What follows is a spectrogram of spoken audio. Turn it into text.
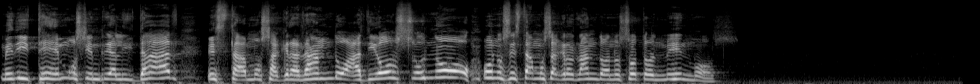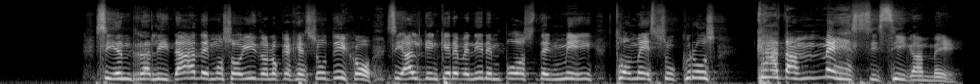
Meditemos si en realidad estamos agradando a Dios o no, o nos estamos agradando a nosotros mismos. Si en realidad hemos oído lo que Jesús dijo, si alguien quiere venir en pos de mí, tome su cruz cada mes y sígame.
